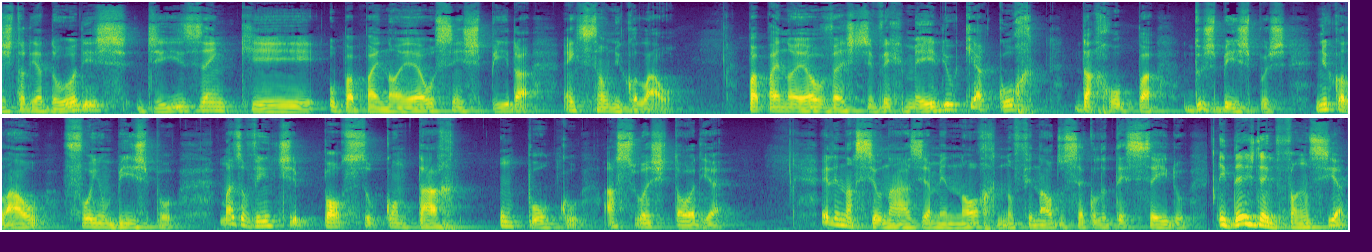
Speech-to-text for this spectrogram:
historiadores dizem que o Papai Noel se inspira em São Nicolau. Papai Noel veste vermelho, que é a cor da roupa dos bispos. Nicolau foi um bispo, mas ouvinte, posso contar um pouco a sua história. Ele nasceu na Ásia Menor no final do século III e, desde a infância,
